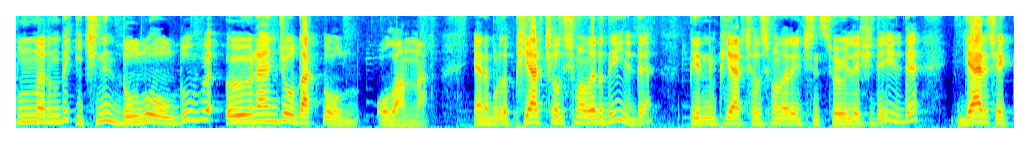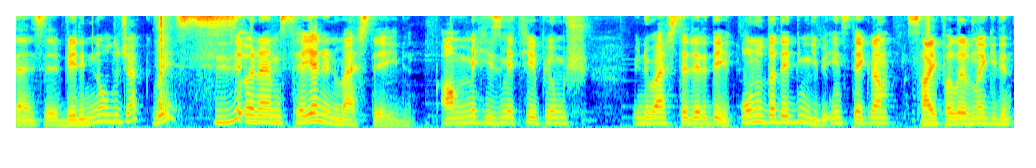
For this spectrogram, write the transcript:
bunların da içinin dolu olduğu ve öğrenci odaklı ol- olanlar. Yani burada PR çalışmaları değil de birinin PR çalışmaları için söyleşi değil de gerçekten size verimli olacak ve sizi önemseyen üniversiteye gidin. Amme hizmeti yapıyormuş üniversiteleri değil. Onu da dediğim gibi Instagram sayfalarına gidin.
